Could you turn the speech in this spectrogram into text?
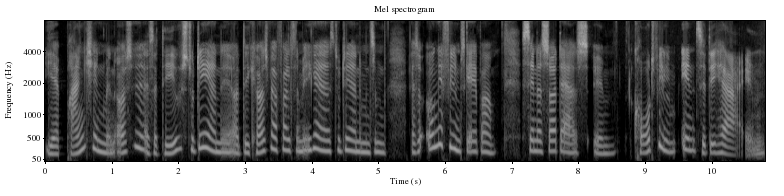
ja, branchen, men også, altså det er jo studerende, og det kan også være folk, som ikke er studerende, men som, altså unge filmskabere, sender så deres øh, kortfilm ind til det her, øh,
